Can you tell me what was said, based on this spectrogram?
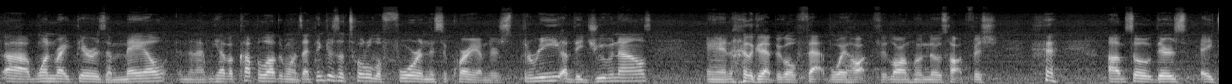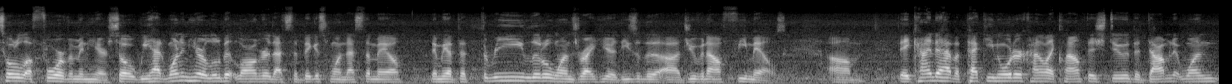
uh, one right there is a male, and then we have a couple other ones. I think there's a total of four in this aquarium. There's three of the juveniles, and look at that big old fat boy hawk, longhorn nose hawkfish. um, so there's a total of four of them in here. So we had one in here a little bit longer. That's the biggest one. That's the male. Then we have the three little ones right here. These are the uh, juvenile females. Um, they kind of have a pecking order, kind of like clownfish do. The dominant one,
